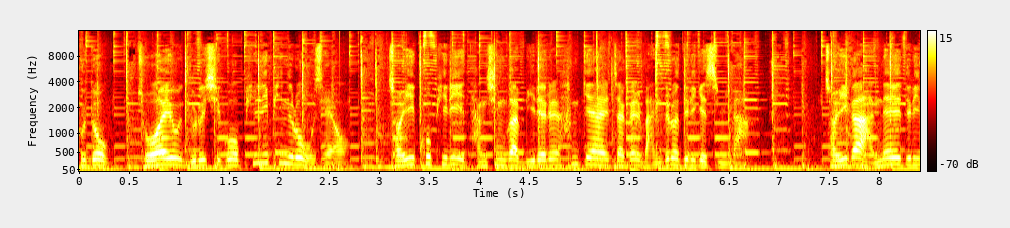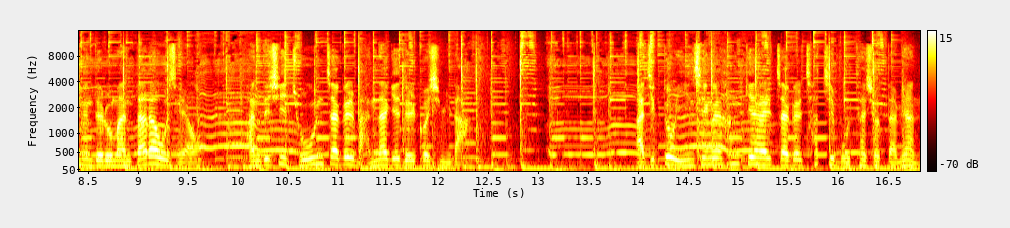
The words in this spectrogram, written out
구독, 좋아요 누르시고 필리핀으로 오세요. 저희 코필이 당신과 미래를 함께할 짝을 만들어 드리겠습니다. 저희가 안내해 드리는 대로만 따라오세요. 반드시 좋은 짝을 만나게 될 것입니다. 아직도 인생을 함께할 짝을 찾지 못하셨다면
